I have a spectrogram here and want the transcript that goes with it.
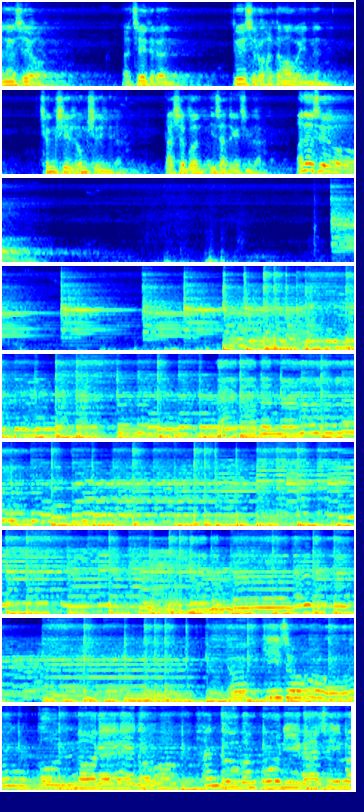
안녕하세요. 아, 저희들은 듀엣으로 활동하고 있는 청실 홍실입니다. 다시 한번 인사드리겠습니다. 안녕하세요. 듣기 좋은 꽃노래도 한두 번뿐이라지만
